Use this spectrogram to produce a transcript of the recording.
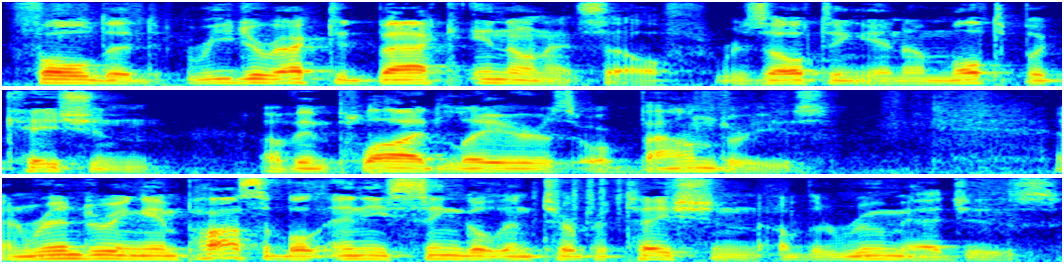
folded, redirected back in on itself, resulting in a multiplication of implied layers or boundaries and rendering impossible any single interpretation of the room edges,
